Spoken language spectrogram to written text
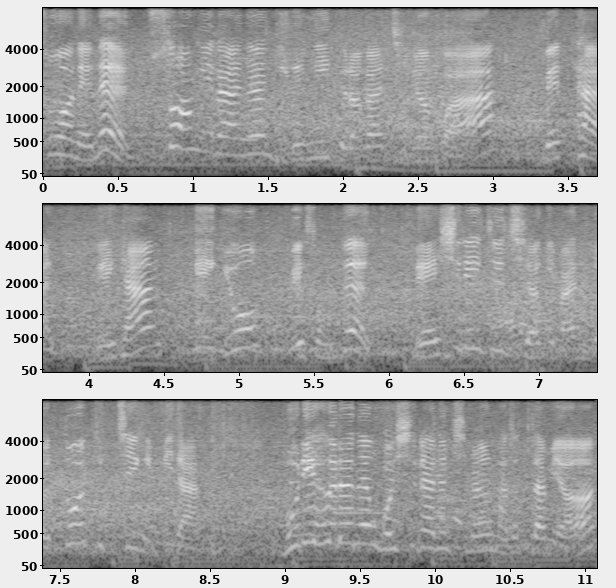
수원에는 수성이라는 이름이 들어간 지명과 매탄, 매향, 매교, 매송 등 매시리즈 지역이 많은 것도 특징입니다. 물이 흐르는 곳이라는 지명을 가졌다면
